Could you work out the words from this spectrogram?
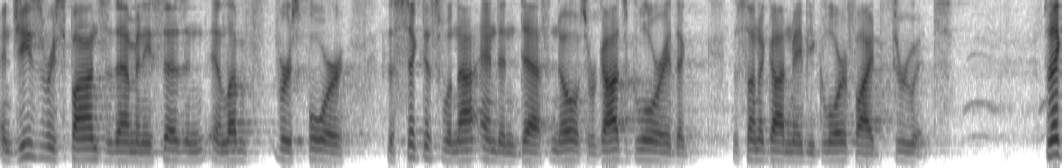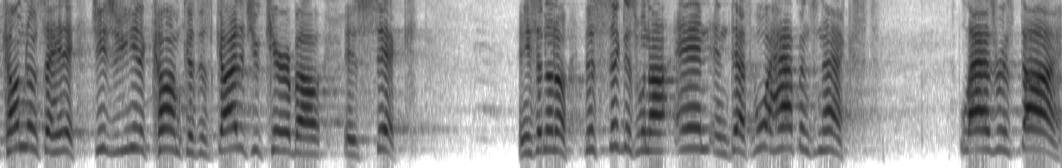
And Jesus responds to them and he says in 11 verse 4 the sickness will not end in death. No, it's for God's glory that the Son of God may be glorified through it. So they come to him and say, Hey, Jesus, you need to come because this guy that you care about is sick. And he said, No, no, this sickness will not end in death. What happens next? Lazarus dies.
